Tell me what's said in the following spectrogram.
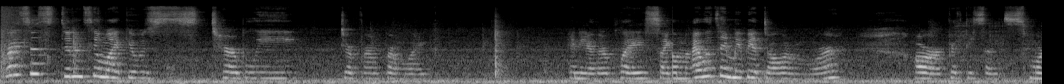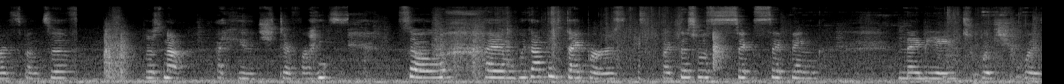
prices didn't seem like it was terribly different from like any other place. Like um, I would say maybe a dollar more or 50 cents more expensive. There's not a huge difference. So um, we got these diapers. Like this was six I think 98 which was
